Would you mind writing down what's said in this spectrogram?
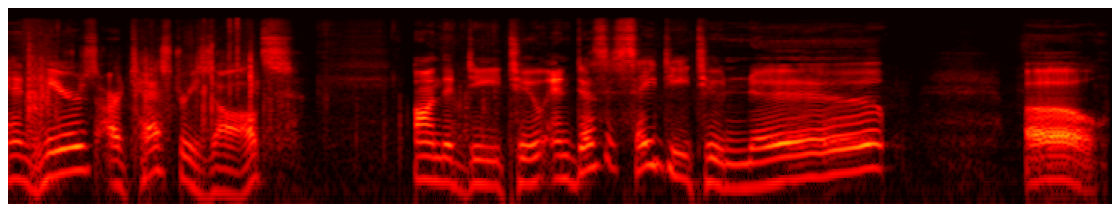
And here's our test results on the D2. And does it say D2? Nope. Oh,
